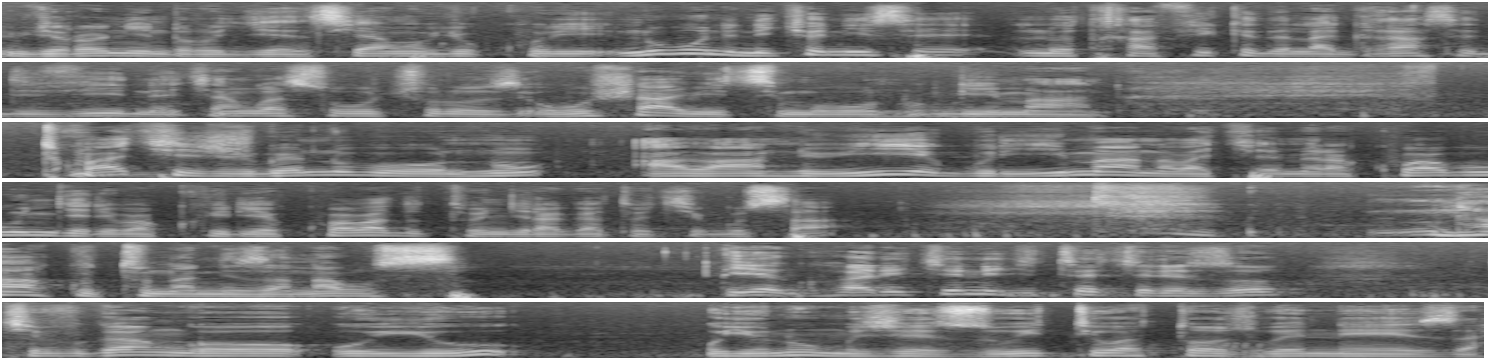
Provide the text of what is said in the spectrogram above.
Ibyo rero ni mu by'ukuri n'ubundi ni cyo nise le trafic de la grâce divine cyangwa se ubucuruzi ubushabitsi mu buntu bw'imana. Twakijijwe n'ubuntu abantu biyeguriye imana bakemera kuba bungeri bakwiriye kuba badutungira agatoki gusa nta kutunaniza na busa. Yego hari ikindi gitekerezo kivuga ngo uyu uyu ni umujezuwiti watojwe neza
